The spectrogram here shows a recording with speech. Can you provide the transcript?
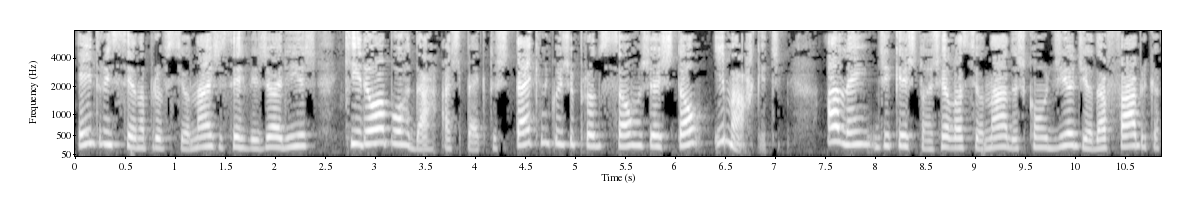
entram em cena profissionais de cervejarias que irão abordar aspectos técnicos de produção, gestão e marketing, além de questões relacionadas com o dia a dia da fábrica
